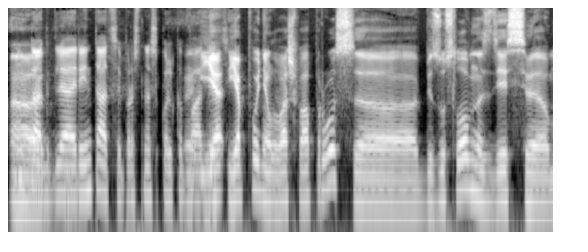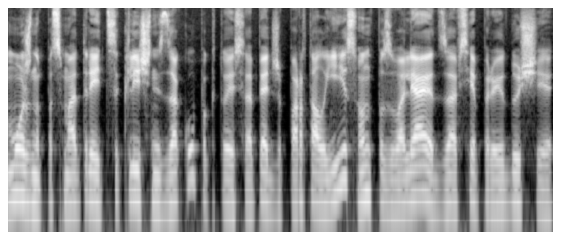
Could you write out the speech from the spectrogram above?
Ну а, так, для ориентации просто насколько падает. Я, я понял ваш вопрос. Э, безусловно, здесь э, можно посмотреть цикличность закупок, то есть, опять же, портал ЕИС, он позволяет за все предыдущие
